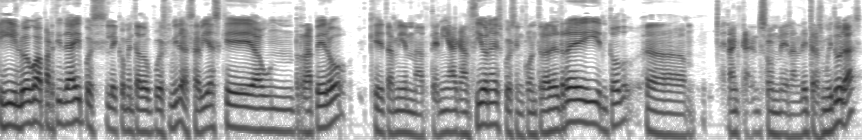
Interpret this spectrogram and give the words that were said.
Y luego a partir de ahí pues le he comentado, pues mira, ¿sabías que a un rapero que también tenía canciones pues en contra del rey, en todo, uh, eran, son, eran letras muy duras,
